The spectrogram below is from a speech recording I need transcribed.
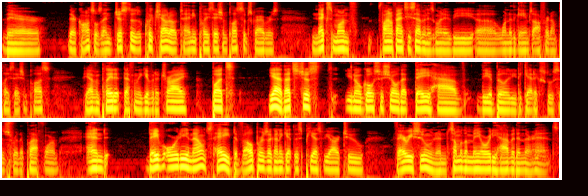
their their consoles. And just as a quick shout out to any PlayStation Plus subscribers, next month Final Fantasy VII is going to be uh, one of the games offered on PlayStation Plus. If you haven't played it, definitely give it a try. But yeah, that's just you know goes to show that they have the ability to get exclusives for the platform, and they've already announced, hey, developers are going to get this PSVR two very soon, and some of them may already have it in their hands.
